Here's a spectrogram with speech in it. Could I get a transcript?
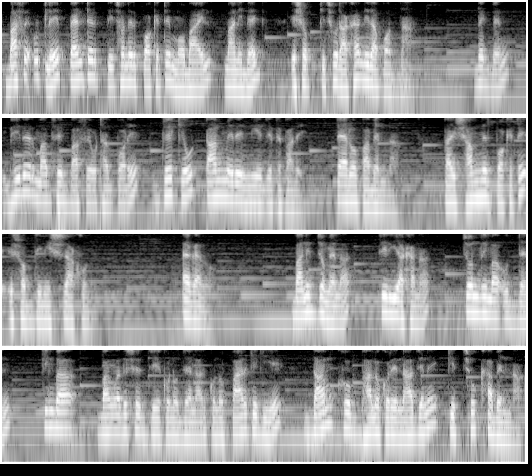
বাসে উঠলে প্যান্টের পিছনের পকেটে মোবাইল, মানিব্যাগ, এসব কিছু রাখা নিরাপদ না। দেখবেন, ভিড়ের মাঝে বাসে ওঠার পরে যে কেউ টান মেরে নিয়ে যেতে পারে ট্যারও পাবেন না। তাই সামনের পকেটে এসব জিনিস রাখুন। এগারো। বাণিজ্য মেলা, চিড়িয়াখানা, চন্দ্রিমা উদ্যান কিংবা বাংলাদেশের যে কোনো জেলার কোনো পার্কে গিয়ে দাম খুব ভালো করে না জেনে কিচ্ছু খাবেন না।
